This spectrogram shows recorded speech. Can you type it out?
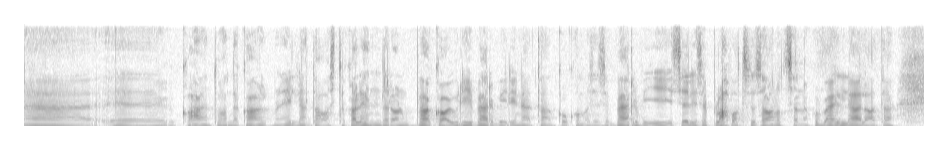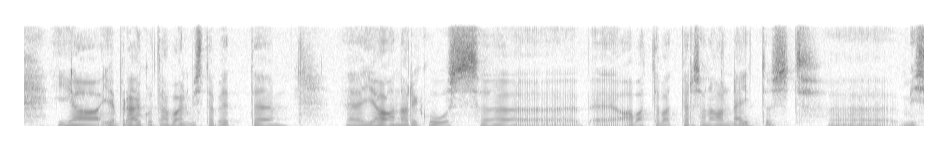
äh, kahe tuhande kahekümne neljanda aasta kalender on väga ülivärviline, ta on kogu oma sellise värvi, sellise plahvatuse saanud seal nagu välja elada. Ja, ja praegu ta valmistab ette jaanuarikuus avatavat personaalnäitust, mis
